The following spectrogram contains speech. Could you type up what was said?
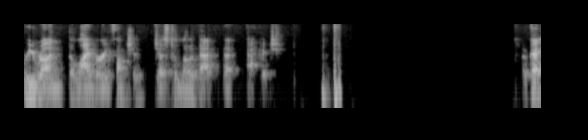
rerun the library function just to load that, that package. Okay.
